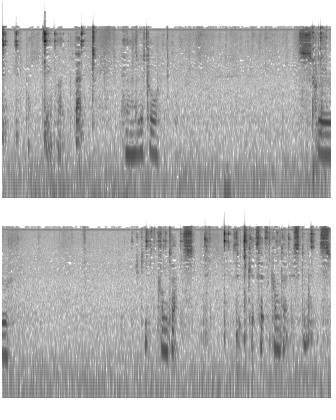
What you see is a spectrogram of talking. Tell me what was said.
that thing like that, and the little screw which keeps the contacts, sets the contact distance.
